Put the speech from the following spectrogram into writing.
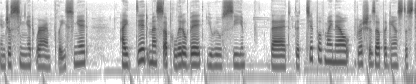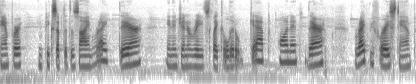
and just seeing it where I'm placing it. I did mess up a little bit. You will see that the tip of my nail brushes up against the stamper and picks up the design right there and it generates like a little gap on it there right before I stamp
